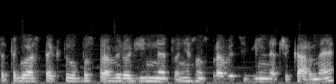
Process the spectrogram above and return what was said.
te, tego aspektu, bo sprawy rodzinne to nie są sprawy cywilne czy karne.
